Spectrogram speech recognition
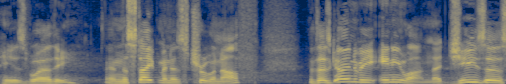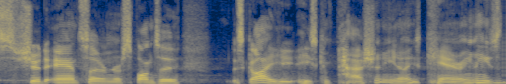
He is worthy. And the statement is true enough. If there's going to be anyone that Jesus should answer and respond to, this guy, he, he's compassionate, you know, he's caring, he's,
